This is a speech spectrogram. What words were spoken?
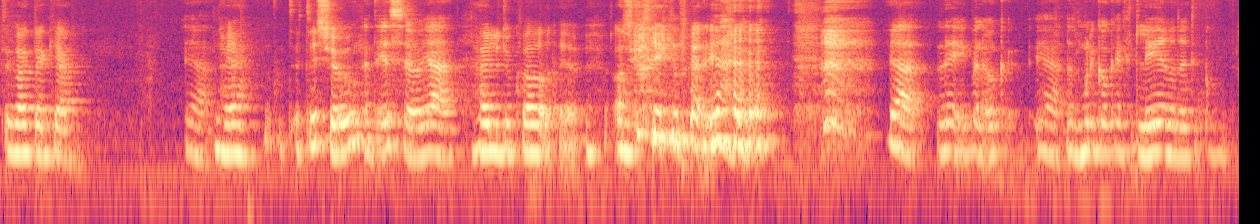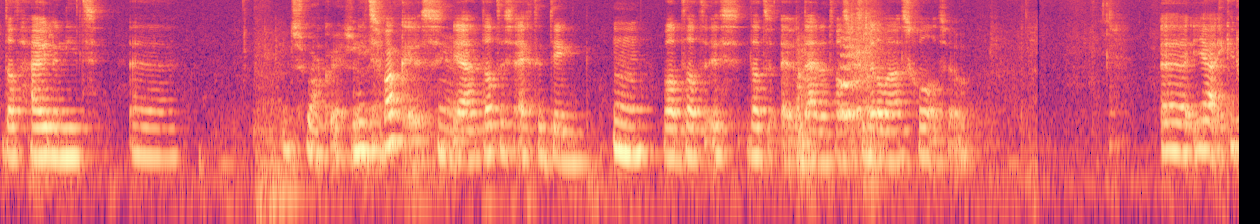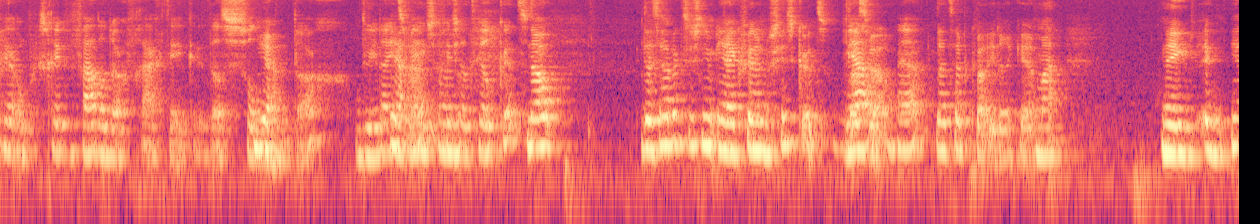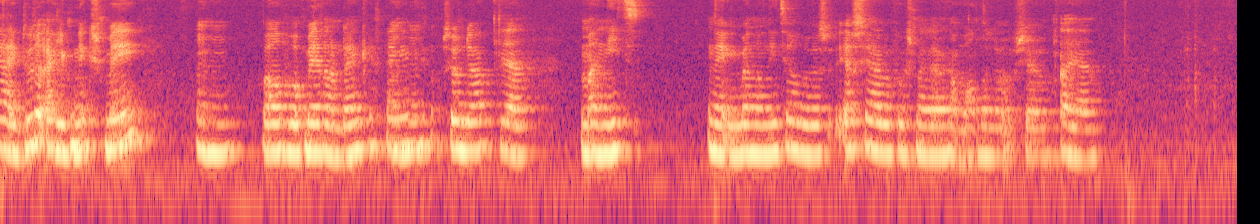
terwijl ik denk, ja, ja. nou ja, het, het is zo. Het is zo, ja. Huilen doe ik wel eh, als ik alleen ben. Ja. Ja, nee, ik ben ook... Ja, dat moet ik ook echt leren. Dat, ik, dat huilen niet, eh, Zwak is. niet zwak is. Ja. Ja. dat is echt het ding. Mm. Want dat is, dat, eh, nou, dat was op de middelbare school of zo. Ja, ik heb hier opgeschreven Vaderdag vraagteken. Dat is zondag. Doe je daar iets Ja, mee? Vind je dat heel kut? Nou, dat heb ik dus niet Ja, ik vind het nog steeds kut. Dat ja. wel. Ja. Dat heb ik wel iedere keer. Maar Nee, ik, ja, ik doe er eigenlijk niks mee. Mhm. Behalve wat meer aan het denken, denk Mhm. ik, op zo'n dag. Ja. Maar niet... Nee, ik ben er niet heel bewust. Het eerste jaar hebben we volgens mij zijn we gaan wandelen of zo. Oh ja.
